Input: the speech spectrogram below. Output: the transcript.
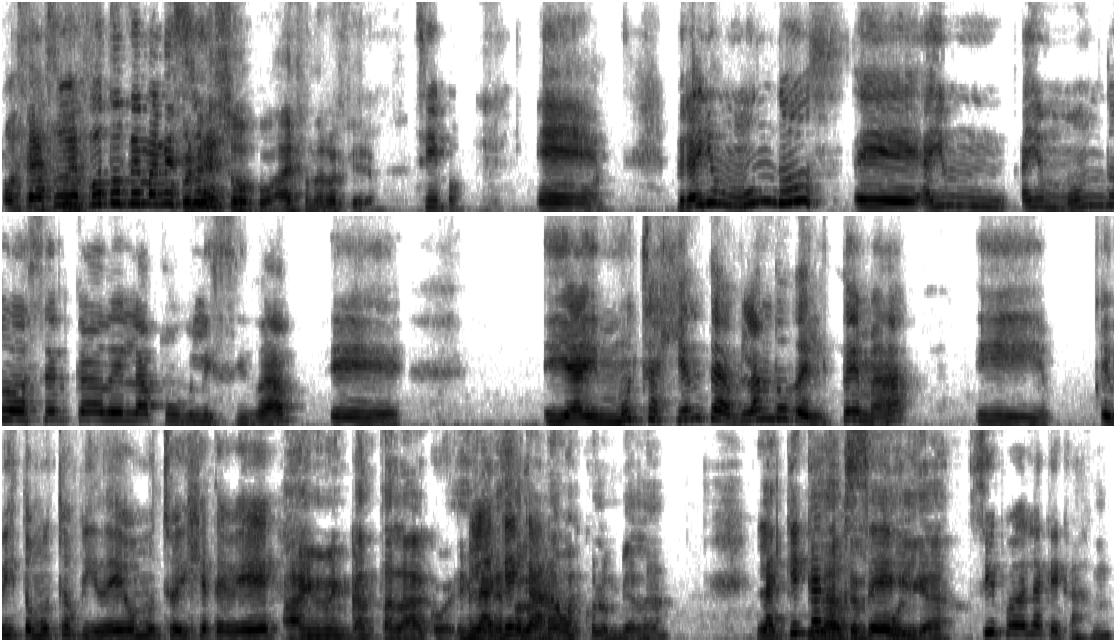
O sea, sube fotos de Manesuet. Por eso, po, a eso me refiero. Sí, po. Eh, pero hay un mundo, eh, hay, un, hay un mundo acerca de la publicidad eh, y hay mucha gente hablando del tema y he visto muchos videos, muchos IGTV. Ay, me encanta la... ¿Es La venezolana queca. o es colombiana? La Keka La no sé. tertulia. Sí, pues la. Ujú.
